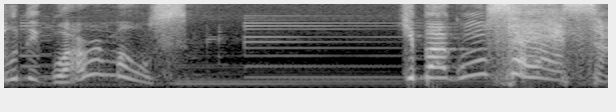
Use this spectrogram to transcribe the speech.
tudo igual, irmãos. Que bagunça é essa?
